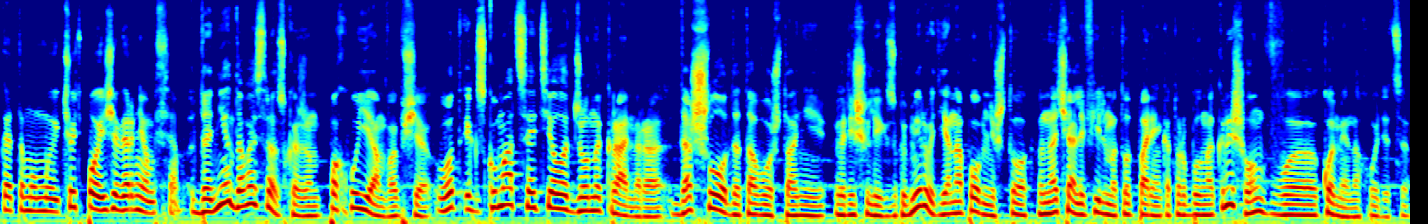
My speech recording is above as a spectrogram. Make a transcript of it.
К этому мы чуть позже вернемся. Да нет, давай сразу скажем, по хуям вообще. Вот эксгумация тела Джона Крамера дошло до того, что они решили эксгумировать. Я напомню, что в начале фильма тот парень, который был на крыше, он в коме находится.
